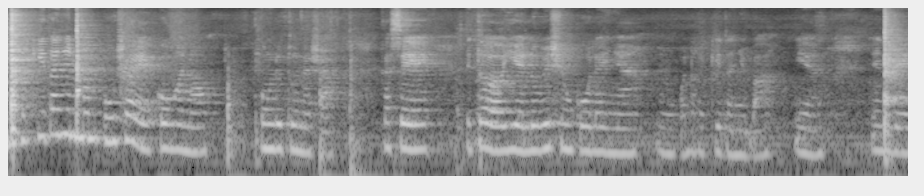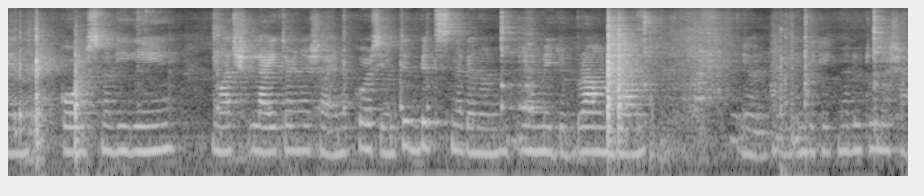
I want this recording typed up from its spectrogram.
Makikita niyo naman po siya eh kung ano, kung luto na siya. Kasi ito, yellowish yung kulay niya. Ewan ko, nakikita niyo ba? Yan. And then, of course, magiging much lighter na siya. And of course, yung tidbits na ganun, yung medyo brown-brown, yun, indicate na luto na siya.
